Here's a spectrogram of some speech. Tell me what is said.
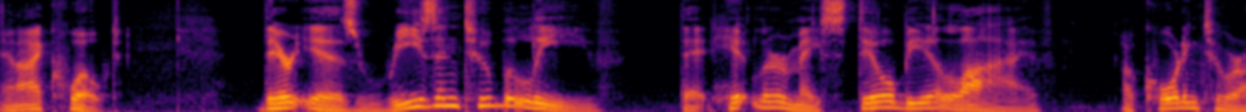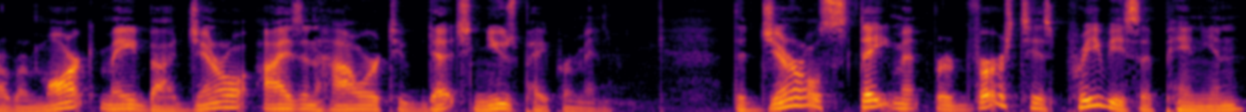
and I quote, There is reason to believe that Hitler may still be alive according to a remark made by General Eisenhower to Dutch newspapermen. The general's statement reversed his previous opinion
